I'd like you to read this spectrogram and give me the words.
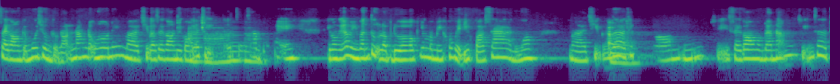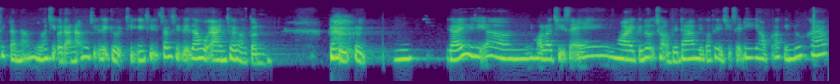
Sài Gòn cái môi trường kiểu nó năng động hơn ấy mà chị vào Sài Gòn thì có nghĩa chị ở xa bố mẹ thì có nghĩa là mình vẫn tự lập được nhưng mà mình không phải đi quá xa đúng không? Mà chị cũng rất là à. thích có ừ, chị Sài Gòn hoặc Đà Nẵng chị cũng rất là thích Đà Nẵng. Nếu mà chị ở Đà Nẵng thì chị sẽ kiểu chị chị chắc chị sẽ ra Hội An chơi hàng tuần. Kiểu, kiểu ừ. đấy thì chị là hoặc là chị sẽ ngoài cái lựa chọn Việt Nam thì có thể chị sẽ đi học các cái nước khác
